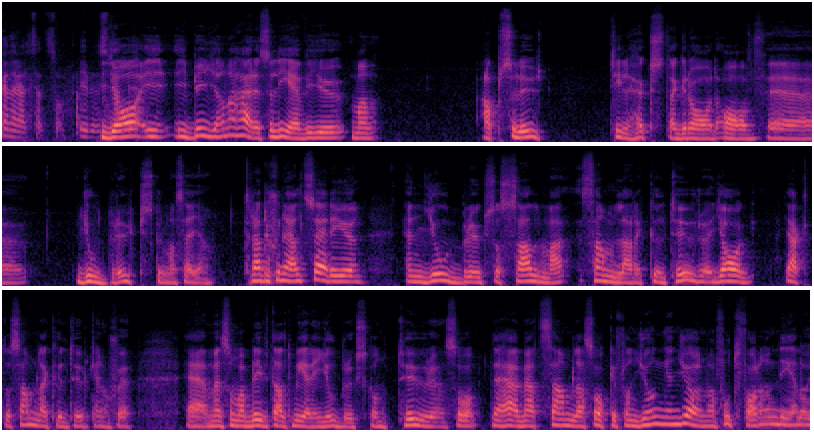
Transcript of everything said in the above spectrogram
generellt sett så? I ja, i, i byarna här så lever ju man absolut till högsta grad av eh, jordbruk skulle man säga. Traditionellt så är det ju en, jordbruks och salma, samlarkultur, jag, jakt och samlarkultur kanske. Eh, men som har blivit allt mer en jordbrukskultur. Så det här med att samla saker från djungeln gör man fortfarande en del och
